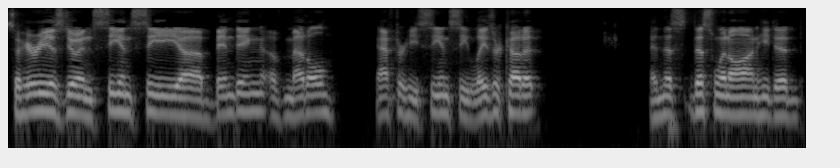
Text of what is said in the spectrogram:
So here he is doing CNC uh, bending of metal after he CNC laser cut it. And this this went on. He did,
